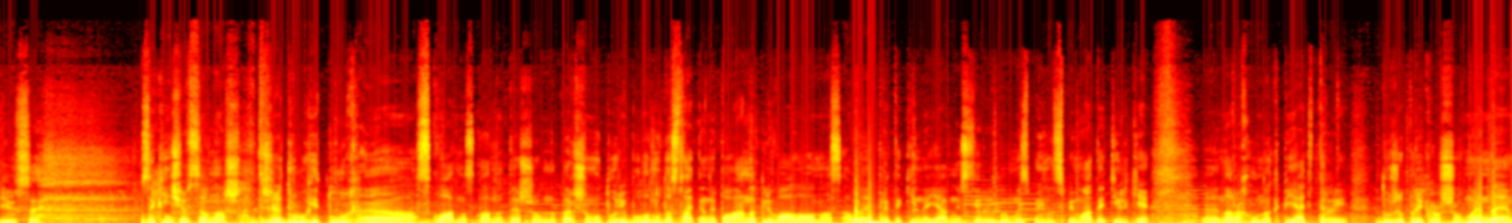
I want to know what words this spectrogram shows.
І все. Закінчився в наш вже другий тур. Е, Складно, складно те, що на першому турі було ну, достатньо непогано клювало у нас, але при такій наявності риби ми змогли спіймати тільки е, на рахунок 5-3. Дуже прикро, що в мене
